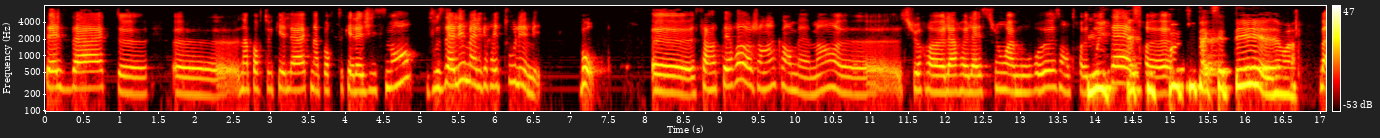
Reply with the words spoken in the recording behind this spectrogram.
tels actes, n'importe quel acte, n'importe quel agissement. Vous allez malgré tout l'aimer. Bon, euh, ça interroge hein, quand même hein, euh, sur euh, la relation amoureuse entre deux êtres. Est-ce qu'on peut tout accepter bah,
